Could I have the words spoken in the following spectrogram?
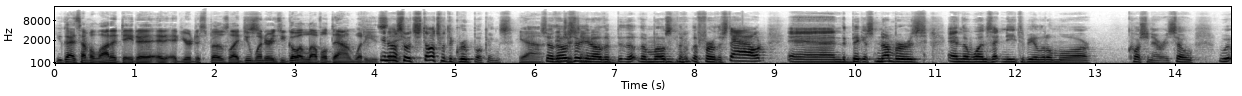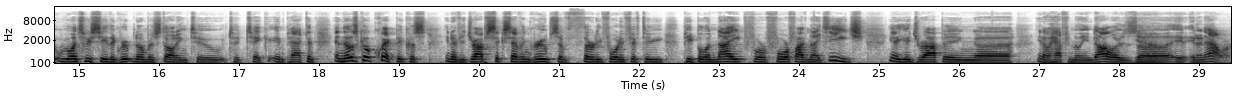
you guys have a lot of data at, at your disposal. I do wonder as you go a level down, what do you You see? know, so it starts with the group bookings. Yeah. So those are, you know, the the, the most the, the furthest out and the biggest numbers and the ones that need to be a little more cautionary. So w- once we see the group numbers starting to to take impact, and, and those go quick because, you know, if you drop six, seven groups of 30, 40, 50 people a night for four or five nights each, you know, you're dropping, uh, you know, half a million dollars yeah. uh, in, in, an hour.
